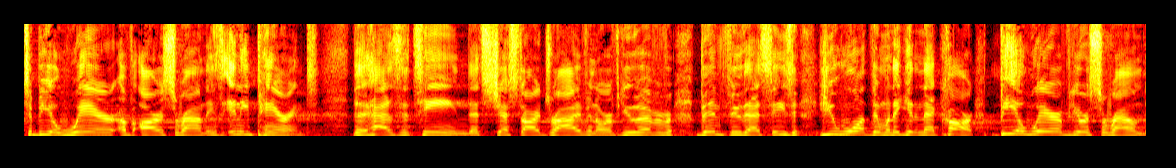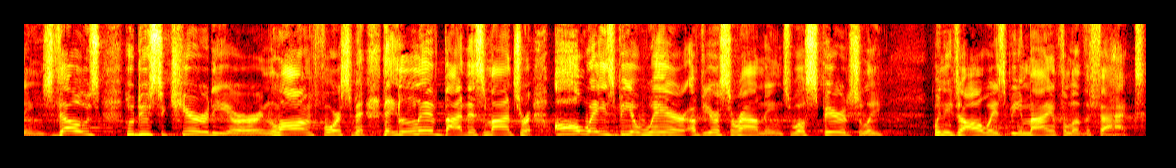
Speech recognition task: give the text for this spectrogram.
to be aware of our surroundings. Any parent that has a teen that's just started driving, or if you've ever been through that season, you want them when they get in that car, be aware of your surroundings. Those who do security or in law enforcement, they live by this mantra always be aware of your surroundings. Well, spiritually, we need to always be mindful of the fact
